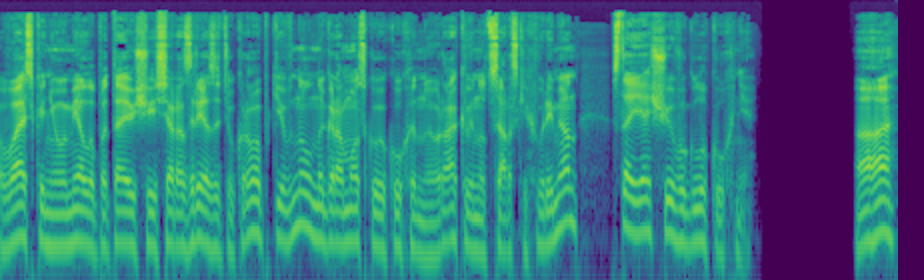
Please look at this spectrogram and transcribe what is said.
Васька, неумело пытающийся разрезать укроп, кивнул на громоздкую кухонную раковину царских времен, стоящую в углу кухни. «Ага».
